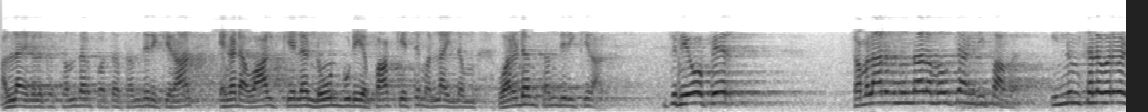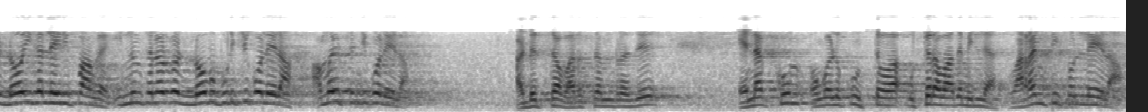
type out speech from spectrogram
அல்ல எங்களுக்கு சந்தர்ப்பத்தை தந்திருக்கிறான். எங்கட வாழ்க்கையில நோன்புடைய பாக்கியத்தையும் அல்ல இந்த வருடம் தந்திருக்கிறான். இத்தனையோ பேர் ரமலானுக்கு முன்னால மௌத்தாக இருப்பாங்க. இன்னும் சிலவர்கள் நோய்கள்ல இருப்பாங்க. இன்னும் சிலவர்கள் நோம்பு பிடிச்சு கொள்ளலாம் அமல் செஞ்சு கொள்ளலாம். அடுத்த வருஷம்ன்றது எனக்கும் உங்களுக்கும் உத்தரவாதம் இல்லை. வரண்டி சொல்லலாம்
